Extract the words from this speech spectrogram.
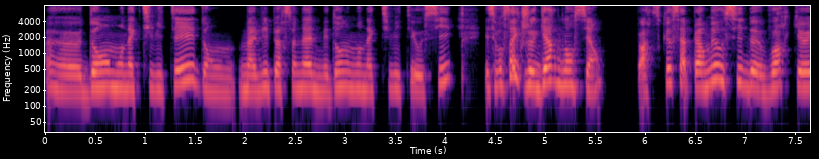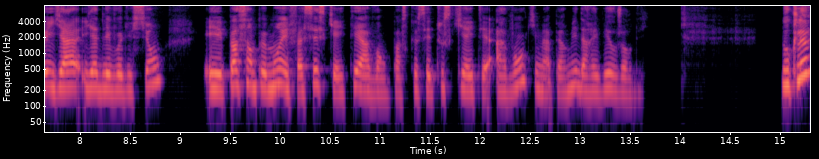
dans mon activité, dans ma vie personnelle, mais dans mon activité aussi. Et c'est pour ça que je garde l'ancien, parce que ça permet aussi de voir qu'il y a, il y a de l'évolution et pas simplement effacer ce qui a été avant, parce que c'est tout ce qui a été avant qui m'a permis d'arriver aujourd'hui. Donc Love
